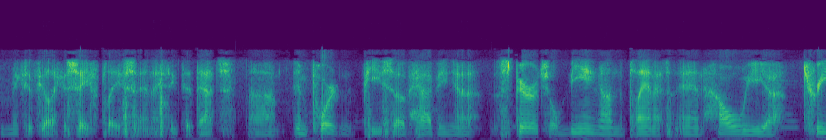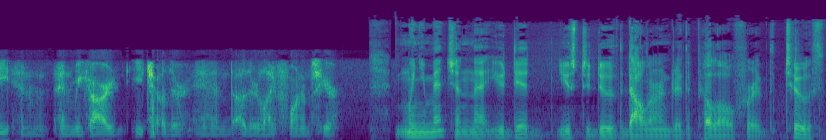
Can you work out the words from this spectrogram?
It makes it feel like a safe place, and I think that that's an uh, important piece of having a spiritual being on the planet and how we uh, treat and, and regard each other and other life forms here. When you mentioned that you did used to do the dollar under the pillow for the tooth,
